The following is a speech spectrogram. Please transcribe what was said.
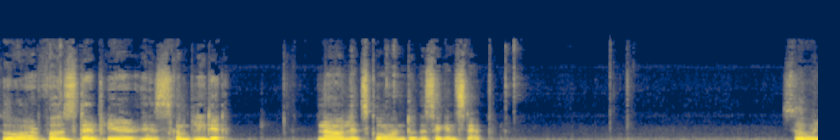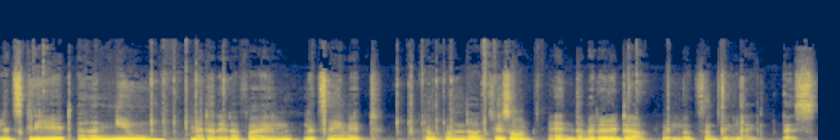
So our first step here is completed now let's go on to the second step so let's create a new metadata file let's name it token.json and the metadata will look something like this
